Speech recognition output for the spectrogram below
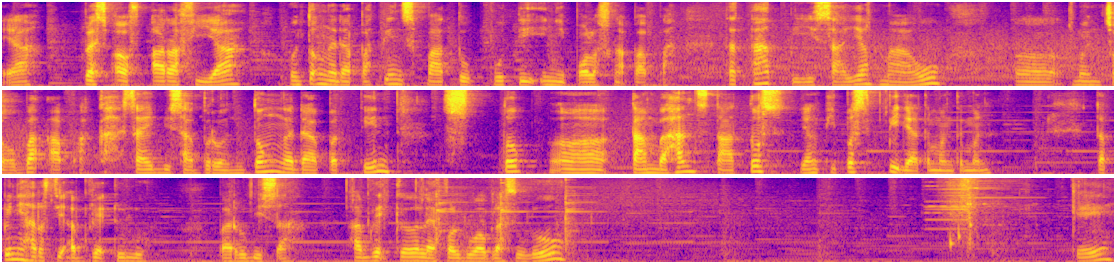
ya Place of Aravia untuk ngedapatin sepatu putih ini polos nggak apa-apa. Tetapi saya mau e, mencoba apakah saya bisa beruntung ngedapetin stop e, tambahan status yang tipe speed ya teman-teman. Tapi ini harus di upgrade dulu baru bisa upgrade ke level 12 dulu. Oke.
